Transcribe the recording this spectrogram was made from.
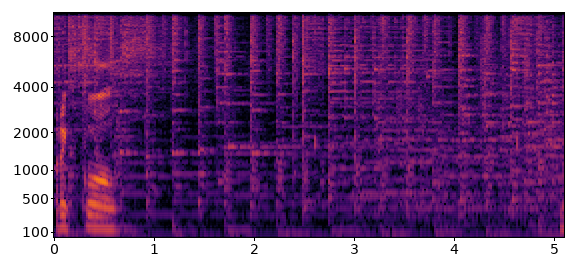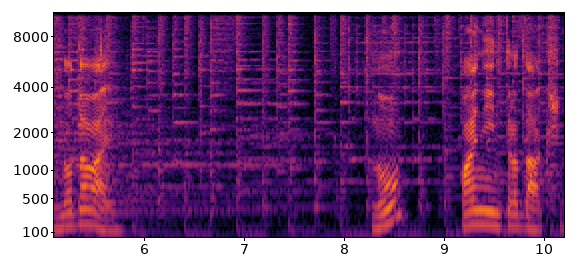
Прикол. Ну давай. Ну, пані інтродакшн.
